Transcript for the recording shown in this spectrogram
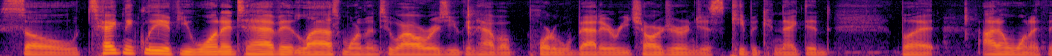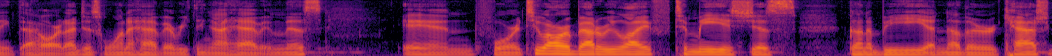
So technically, if you wanted to have it last more than two hours, you can have a portable battery charger and just keep it connected. But I don't want to think that hard. I just want to have everything I have in this. And for a two hour battery life, to me, it's just going to be another cash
